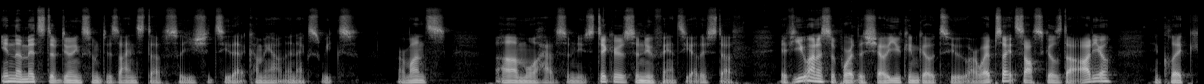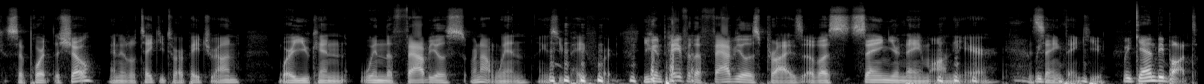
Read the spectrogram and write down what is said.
in the midst of doing some design stuff, so you should see that coming out in the next weeks or months. Um, we'll have some new stickers, some new fancy other stuff. If you want to support the show, you can go to our website, softskills.audio, and click support the show, and it'll take you to our Patreon where you can win the fabulous, or not win, I guess you pay for it. You can pay for the fabulous prize of us saying your name on the air and saying thank you. We can be bought.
